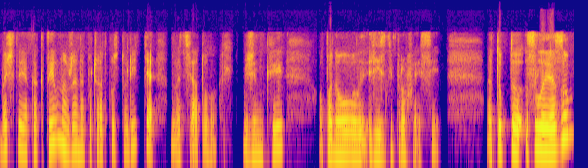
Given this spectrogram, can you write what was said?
Бачите, як активно вже на початку століття ХХ-го жінки опановували різні професії. Тобто з лезом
